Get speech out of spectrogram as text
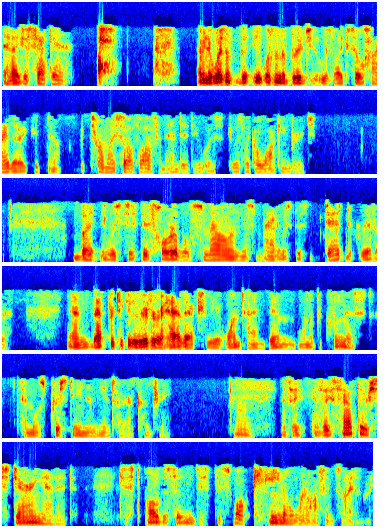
And I just sat there. I mean, it wasn't it wasn't a bridge that was like so high that I could you know throw myself off and end it. It was it was like a walking bridge but it was just this horrible smell and this brown. It was this dead river, and that particular river had actually at one time been one of the cleanest and most pristine in the entire country. Hmm. As I as I sat there staring at it, just all of a sudden, just this volcano went off inside of me,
